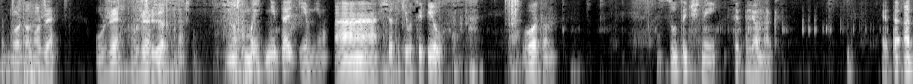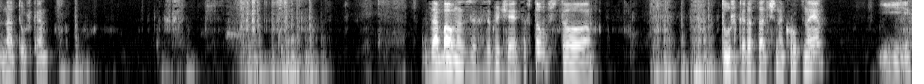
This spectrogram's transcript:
вот он уже, уже, уже рвется. Но мы не дадим ему. А, все-таки уцепил. Вот он. Суточный цыпленок. Это одна тушка. Забавно заключается в том, что тушка достаточно крупная, и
